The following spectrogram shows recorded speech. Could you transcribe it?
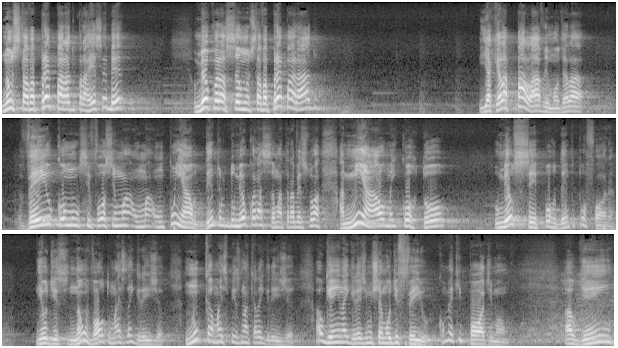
não estava preparado para receber, o meu coração não estava preparado, e aquela palavra, irmãos, ela veio como se fosse uma, uma, um punhal dentro do meu coração, atravessou a, a minha alma e cortou o meu ser por dentro e por fora. E eu disse: não volto mais na igreja, nunca mais piso naquela igreja. Alguém na igreja me chamou de feio. Como é que pode, irmão? Alguém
